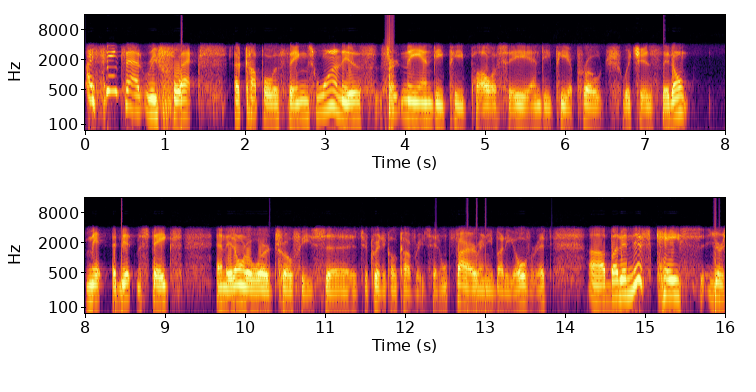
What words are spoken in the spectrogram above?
I think that reflects a couple of things. One is certainly NDP policy, NDP approach, which is they don't admit, admit mistakes and they don't award trophies uh, to critical coverage. They don't fire anybody over it. Uh, but in this case, you're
